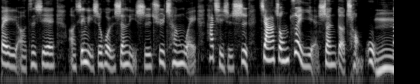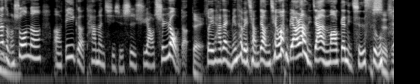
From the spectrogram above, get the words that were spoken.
被呃这些呃心理师或者生理师去称为，它其实是家中最野生的宠物。嗯，那怎么说呢？呃，第一个，它们其实是需要吃肉的。对，所以他在里面特别强调，你千万不要让你家的猫跟你吃素。是是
